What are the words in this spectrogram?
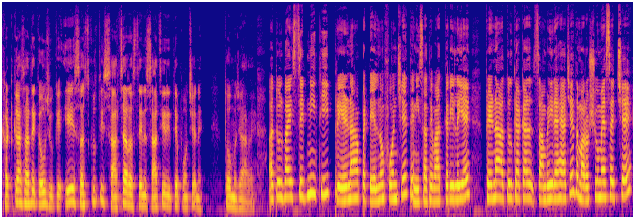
ખટકા સાથે કહું છું કે એ સંસ્કૃતિ સાચા રસ્તે ને સાચી રીતે પહોંચે ને તો મજા આવે. અતુલભાઈ સિડનીથી પ્રેરણા પટેલનો ફોન છે. તેની સાથે વાત કરી લઈએ. પ્રેરણા અતુલ કાકા સાંભળી રહ્યા છે. તમારો શું મેસેજ છે?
